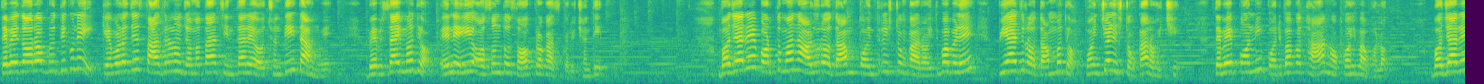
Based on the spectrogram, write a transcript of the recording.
ତେବେ ଦର ବୃଦ୍ଧିକୁ ନେଇ କେବଳ ଯେ ସାଧାରଣ ଜନତା ଚିନ୍ତାରେ ଅଛନ୍ତି ତାହା ନୁହେଁ। ବ୍ୟବସାୟୀ ମଧ୍ୟ ଏନେଇ ଅସନ୍ତୋଷ ପ୍ରକାଶ କରିଛନ୍ତି। ବଜାରରେ ବର୍ତ୍ତମାନ ଆଳୁର ଦାମ ପଇଁତିରିଶ ଟଙ୍କା ରହିଥିବା ବେଳେ ପିଆଜର ଦାମ ମଧ୍ୟ ପଇଁଚାଳିଶ ଟଙ୍କା ରହିଛି। ତେବେ ପନିପରିବା କଥା ନ କହିବା ଭଲ। ବଜାରରେ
